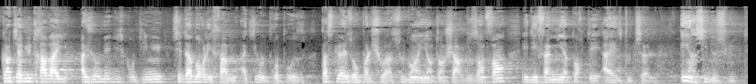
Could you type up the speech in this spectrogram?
Quand il y a du travail à journée discontinue, c'est d'abord les femmes à qui on le propose, parce qu'elles n'ont pas le choix, souvent ayant en charge des enfants et des familles à porter à elles toutes seules, et ainsi de suite.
